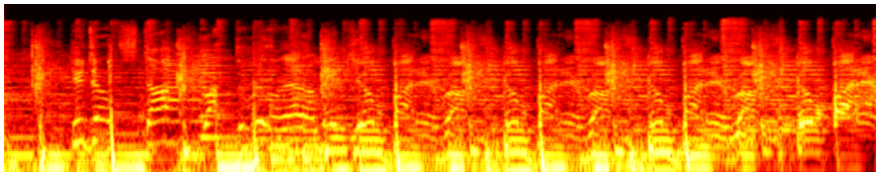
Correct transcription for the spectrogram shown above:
You don't stop, rock the rhythm that'll make your body rock, your body rock, your body rock, your body rock.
